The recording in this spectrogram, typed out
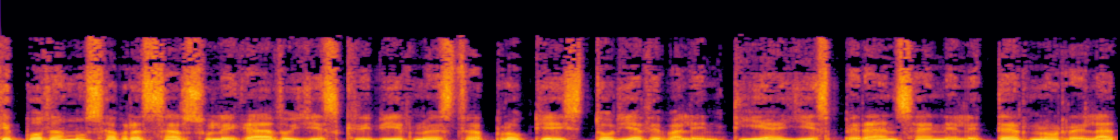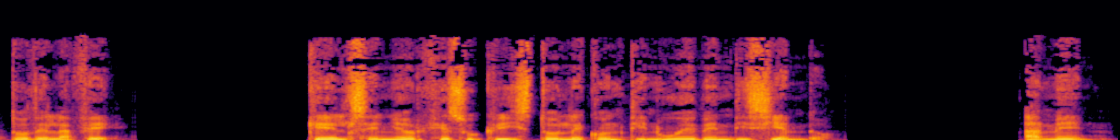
que podamos abrazar su legado y escribir nuestra propia historia de valentía y esperanza en el eterno relato de la fe. Que el Señor Jesucristo le continúe bendiciendo. Amén.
